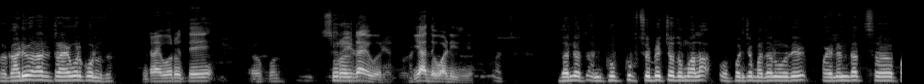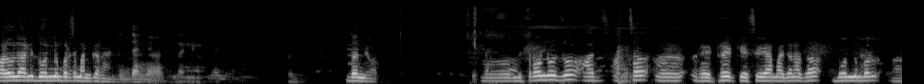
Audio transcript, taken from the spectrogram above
अ, गाडीवर आज ड्रायव्हर कोण होतं? ड्रायव्हर होते अं, कोण? सूरज ड्रायव्हर यादववाडीचे. धन्यवाद आणि खूप खूप शुभेच्छा तुम्हाला. ओपनच्या मैदानामध्ये पहिल्यांदाच अ, पळवलं आणि दोन नंबरचे मानकर राहिले. धन्यवाद. धन्यवाद. अ, मित्रांनो जो आज आजचा रेटरे केसरी या मैदानाचा दोन नंबर अ,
